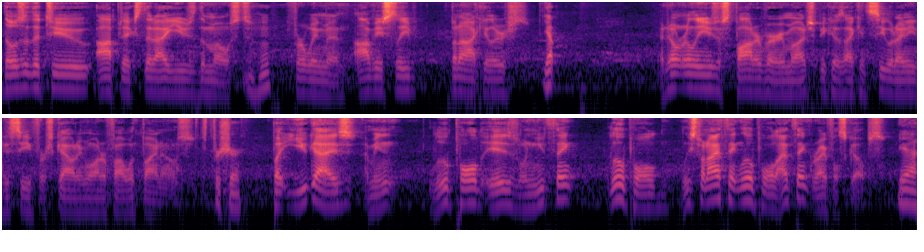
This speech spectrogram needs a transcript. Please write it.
Those are the two optics that I use the most Mm-hmm. for wingmen. Obviously, binoculars. yep. I don't really use a spotter very much because I can see what I need to see for scouting waterfowl with binos. For sure. But you guys, I mean, Leupold is when you think Leupold, at least when I think Leupold, I think rifle scopes. Yeah,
